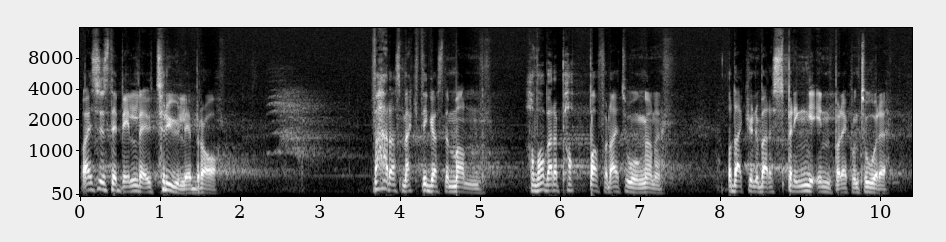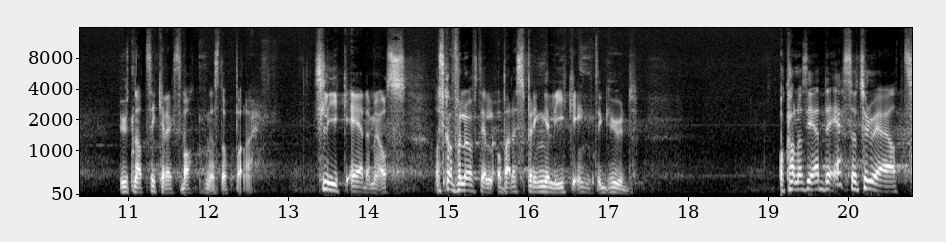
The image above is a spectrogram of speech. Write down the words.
Og Jeg syns det bildet er utrolig bra. Verdens mektigste mann. Han var bare pappa for de to ungene. Og de kunne bare springe inn på det kontoret uten at sikkerhetsvaktene stoppa dem. Slik er det med oss. Vi skal få lov til å bare springe like inn til Gud. Og kan vi gjøre det, så tror jeg at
